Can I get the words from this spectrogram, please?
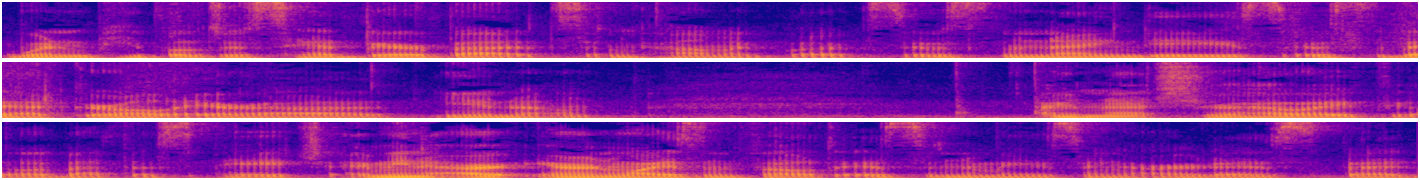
when people just had bare butts in comic books. It was the 90s. It was the bad girl era, you know. I'm not sure how I feel about this page. I mean, Aaron Wiesenfeld is an amazing artist, but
